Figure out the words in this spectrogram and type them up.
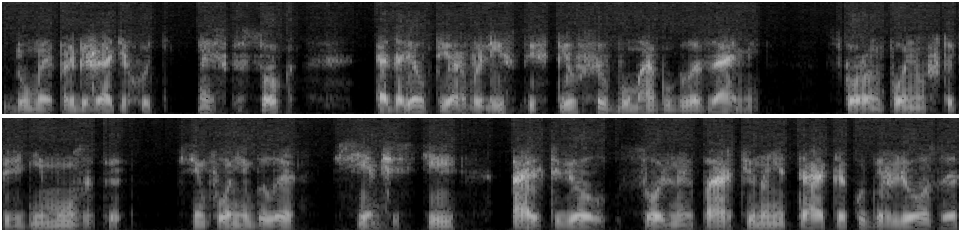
думая пробежать их хоть наискосок, одолел первый лист и впился в бумагу глазами. Скоро он понял, что перед ним музыка. В симфонии было семь частей, Альт вел сольную партию, но не так, как у Берлиоза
